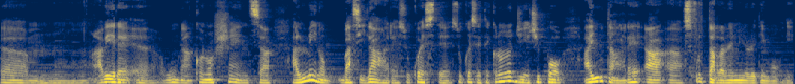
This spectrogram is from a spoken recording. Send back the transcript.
ehm, avere una conoscenza almeno basilare su queste, su queste, tecnologie ci può aiutare a, a sfruttarla nel migliore dei modi.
